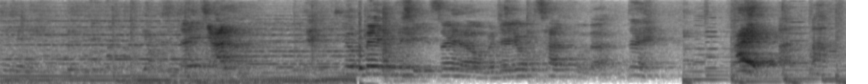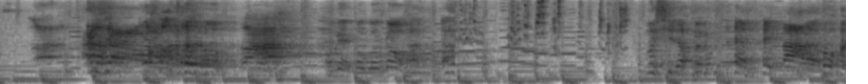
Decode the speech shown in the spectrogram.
谢谢你。真假的？又背对不起，所以呢，我们就用搀扶不行了，太阳太大了？哇，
